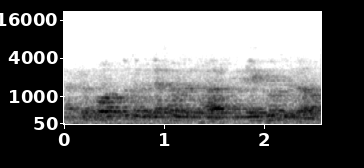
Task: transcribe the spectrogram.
একটা পথ তো তার এই পথে যাওয়া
